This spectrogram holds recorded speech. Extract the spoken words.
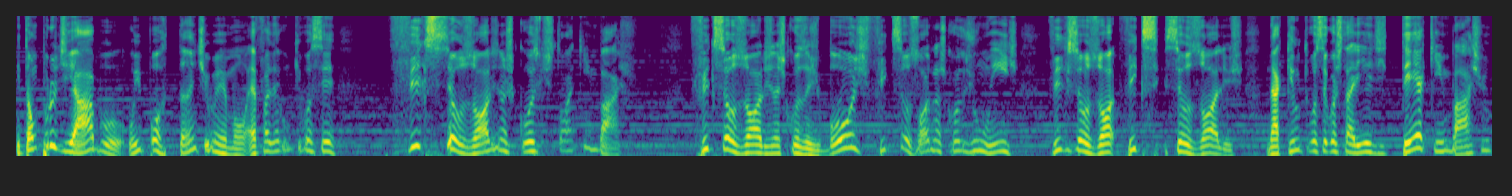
Então, para o diabo, o importante, meu irmão, é fazer com que você fixe seus olhos nas coisas que estão aqui embaixo. Fixe seus olhos nas coisas boas, fixe seus olhos nas coisas ruins. Fixe seus, fixe seus olhos naquilo que você gostaria de ter aqui embaixo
